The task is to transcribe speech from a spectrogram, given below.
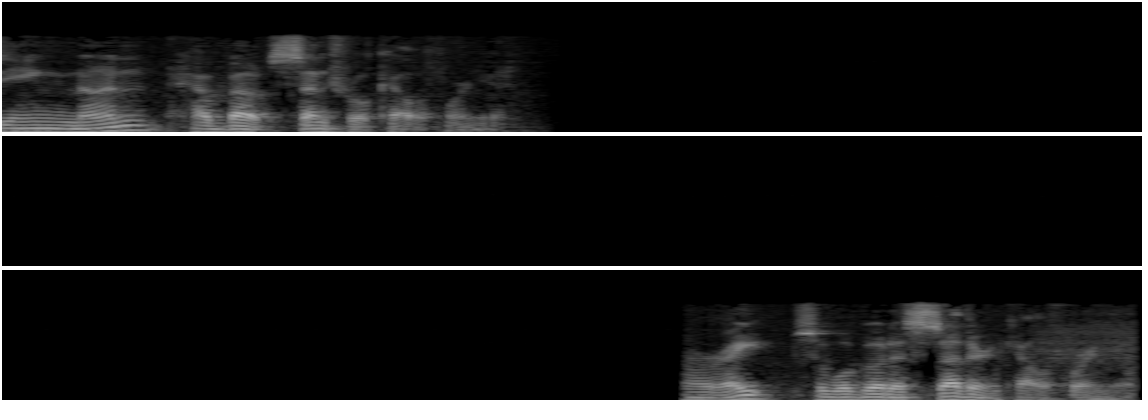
Seeing none, how about Central California? All right, so we'll go to Southern California.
